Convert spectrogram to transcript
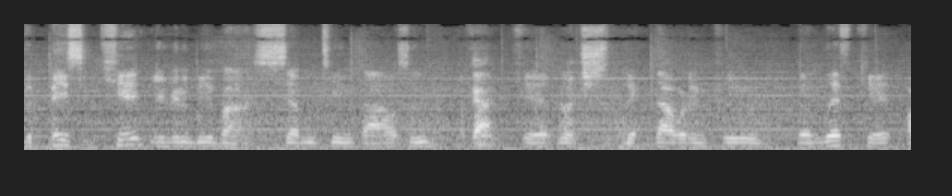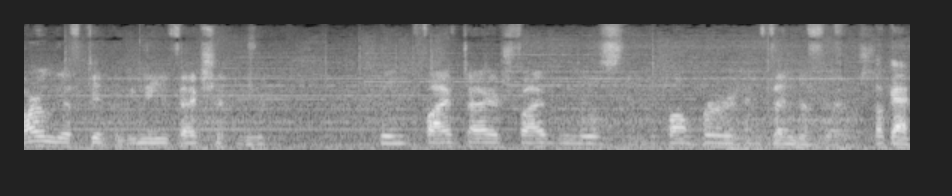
The basic kit, you're going to be about 17000 Okay. kit, which that would include the lift kit, our lift kit that we manufacture here. Five tires, five wheels, bumper, and fender flares. Okay.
